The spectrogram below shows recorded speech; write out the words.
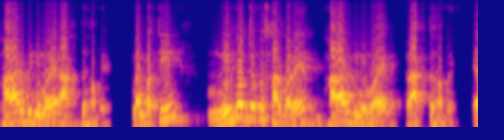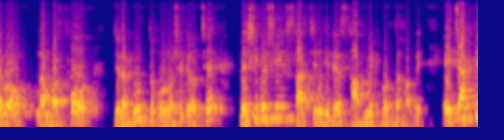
ভাড়ার বিনিময়ে রাখতে হবে। নাম্বার তিন নির্ভরযোগ্য সার্ভারে ভাড়ার বিনিময়ে রাখতে হবে। এবং নাম্বার ফোর যেটা গুরুত্বপূর্ণ সেটি হচ্ছে বেশি বেশি সার্চ ইঞ্জিনে সাবমিট করতে হবে। এই চারটি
